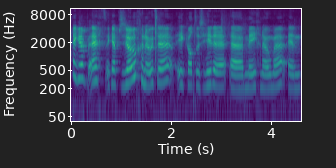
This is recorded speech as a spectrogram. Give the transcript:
ik heb echt, ik heb zo genoten. Ik had dus Hidde eh, meegenomen en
